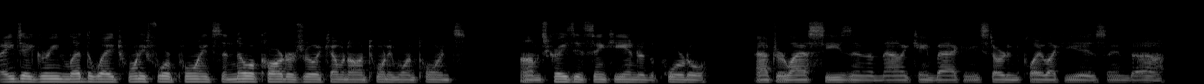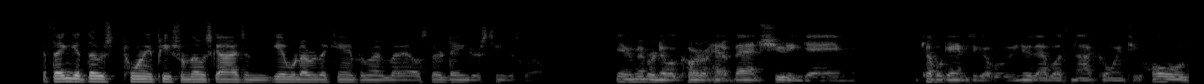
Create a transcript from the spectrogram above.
AJ Green led the way, 24 points, and Noah Carter's really coming on, 21 points. Um, it's crazy to think he entered the portal after last season, and now he came back and he's starting to play like he is. And uh, if they can get those 20 apiece from those guys and get whatever they can from everybody else, they're a dangerous team as well. Yeah, remember Noah Carter had a bad shooting game a couple games ago, but we knew that was not going to hold.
